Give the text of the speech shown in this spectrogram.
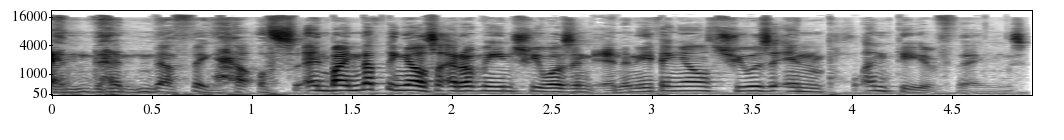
and then nothing else. And by nothing else, I don't mean she wasn't in anything else. She was in plenty of things.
